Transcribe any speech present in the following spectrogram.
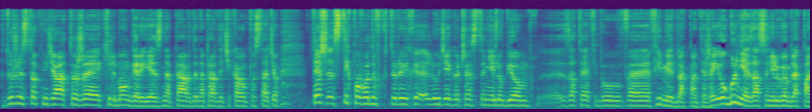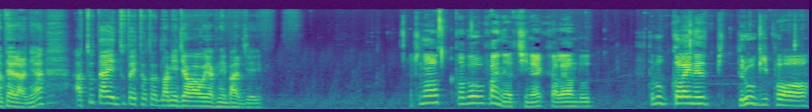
w dużym stopniu działa to, że Killmonger jest naprawdę, naprawdę ciekawą postacią. Też z tych powodów, których ludzie go często nie lubią e, za to, jaki był w filmie Black Pantherze i ogólnie za co nie lubią Black Panthera, nie? A tutaj, tutaj to, to dla mnie działało jak najbardziej. Znaczy no, to był fajny odcinek, ale on był... To był kolejny, drugi po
